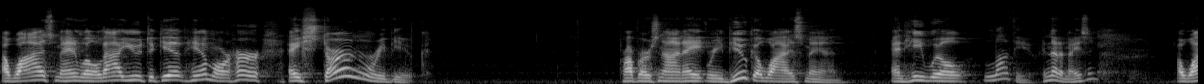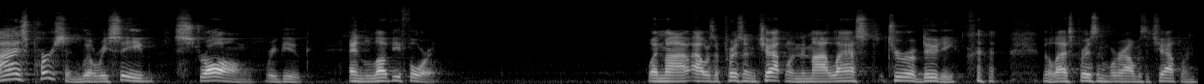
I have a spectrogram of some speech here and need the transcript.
a wise man will allow you to give him or her a stern rebuke Proverbs 9 8, rebuke a wise man, and he will love you. Isn't that amazing? A wise person will receive strong rebuke and love you for it. When my, I was a prison chaplain in my last tour of duty, the last prison where I was a chaplain,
